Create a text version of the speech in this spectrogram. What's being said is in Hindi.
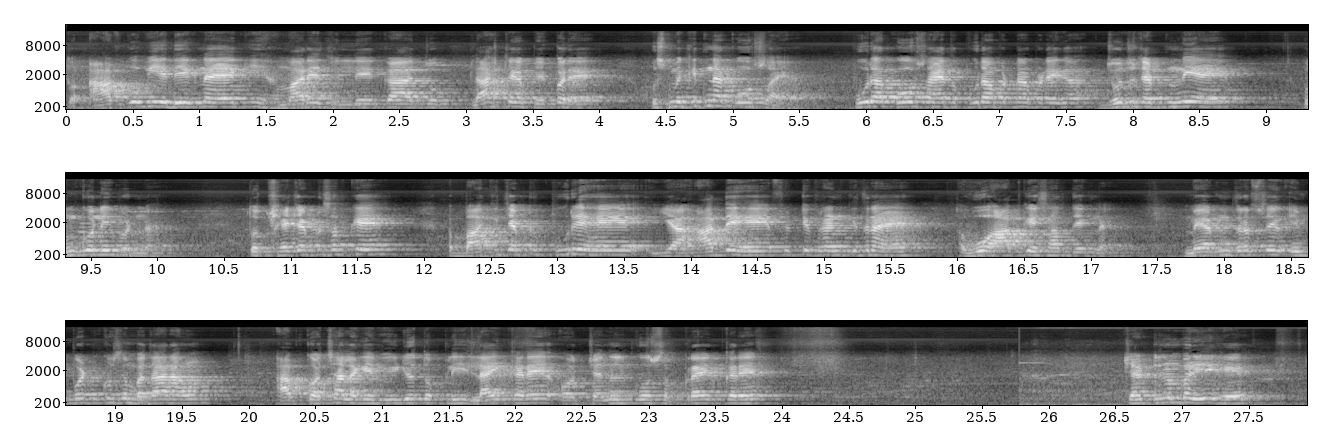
तो आपको भी ये देखना है कि हमारे ज़िले का जो लास्ट का पेपर है, उसमें कितना कोर्स आया? पूरा कोर्स आया तो पूरा पढ़ना पड़ेगा। जो जो चैप्टर नहीं आए, उनको नहीं पढ़ना है। तो छः चैप्टर सबके हैं बाकी चैप्टर पूरे हैं या आधे हैं फिफ्टी परसेंट कितना है वो आपके हिसाब देखना है। मैं अपनी तरफ़ से इम्पोर्टेंट क्वेश्चन बता रहा हूँ आपको अच्छा लगे वीडियो तो प्लीज़ लाइक करें और चैनल को सब्सक्राइब करें। चैप्टर नंबर एक है,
